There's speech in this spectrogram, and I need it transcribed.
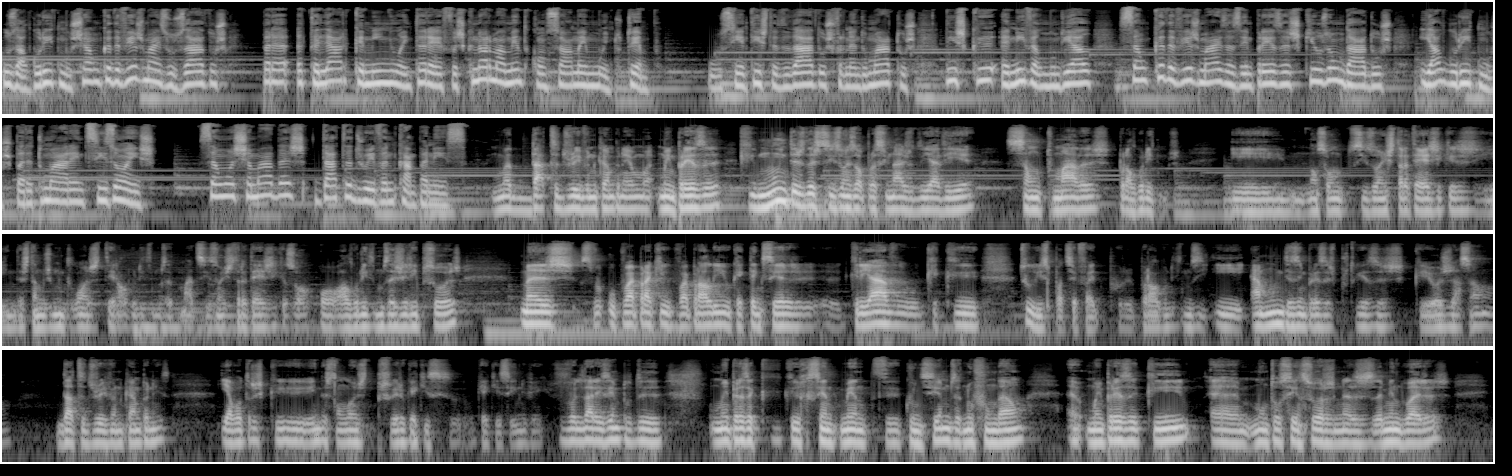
Os algoritmos são cada vez mais usados para atalhar caminho em tarefas que normalmente consomem muito tempo. O cientista de dados Fernando Matos diz que, a nível mundial, são cada vez mais as empresas que usam dados e algoritmos para tomarem decisões. São as chamadas Data-Driven Companies uma data-driven company é uma, uma, empresa que muitas das decisões operacionais do dia a dia são tomadas por algoritmos. E não são decisões estratégicas, e ainda estamos muito longe de ter algoritmos a tomar decisões estratégicas ou, ou algoritmos a gerir pessoas, mas o que vai para aqui, o que vai para ali, o que é que tem que ser eh, criado, o que é que. Tudo isso pode ser feito por, por algoritmos. E, e há muitas empresas portuguesas que hoje já são data-driven companies e há outras que ainda estão longe de perceber o que é que isso, o que é que isso significa. Vou-lhe dar exemplo de uma empresa que, que, recentemente conhecemos, no Fundão, eh, uma empresa que uh, montou sensores nas amendoeiras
